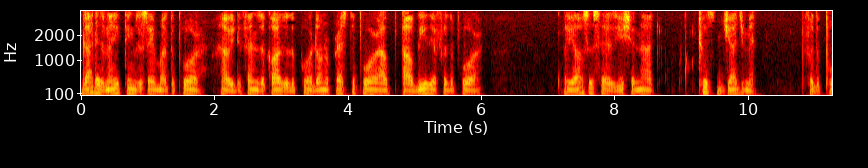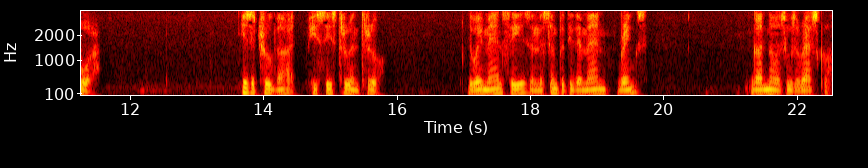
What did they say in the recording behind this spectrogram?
God has many things to say about the poor, how he defends the cause of the poor. Don't oppress the poor. I'll, I'll be there for the poor. But he also says you should not twist judgment for the poor. He's a true God. He sees through and through. The way man sees and the sympathy that man brings, God knows who's a rascal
